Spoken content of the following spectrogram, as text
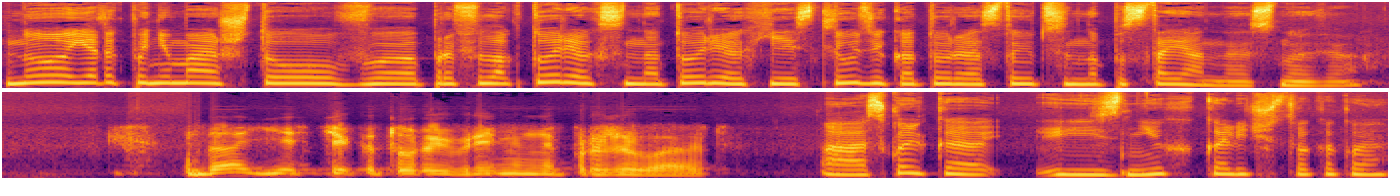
Но я так понимаю, что в профилакториях, санаториях есть люди, которые остаются на постоянной основе? Да, есть те, которые временно проживают. А сколько из них, количество какое?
